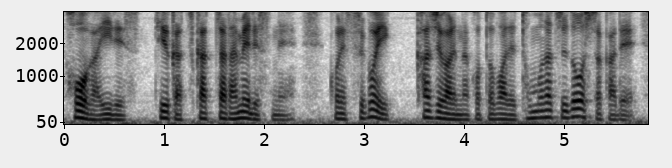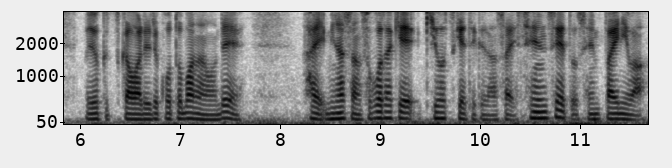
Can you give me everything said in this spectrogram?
方がいいです。っていうか使っちゃダメですね。これすごいカジュアルな言葉で友達同士とかでよく使われる言葉なので、はい、皆さんそこだけ気をつけてください。先生と先輩には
